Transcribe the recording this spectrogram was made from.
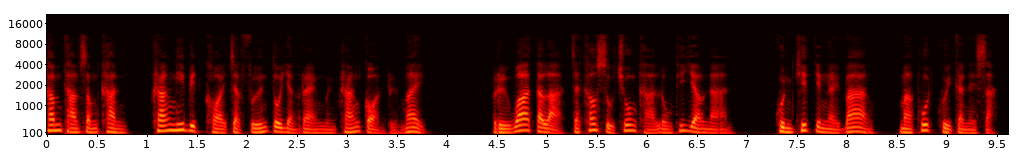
คำถามสำคัญ ครั้งนี้บิตคอยจะฟื้นตัวอย่างแรงเหมือนครั้งก่อนหรือไม่ หรือว่าตลาดจะเข้าสู่ช่วงขาลงที่ยาวนาน คุณคิดยังไงบ้าง มาพูดคุยกันในสระ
